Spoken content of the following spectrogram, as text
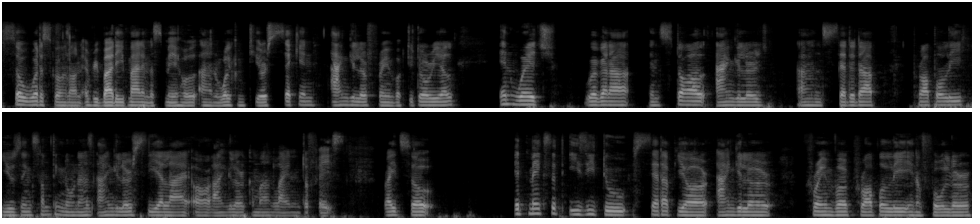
So what is going on everybody? My name is Mehul and welcome to your second Angular framework tutorial in which we're gonna install Angular and set it up properly using something known as Angular CLI or Angular command line interface, right? So it makes it easy to set up your Angular framework properly in a folder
